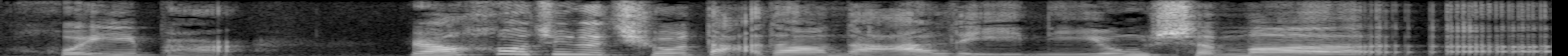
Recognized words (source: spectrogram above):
回一拍儿，然后这个球打到哪里，你用什么呃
